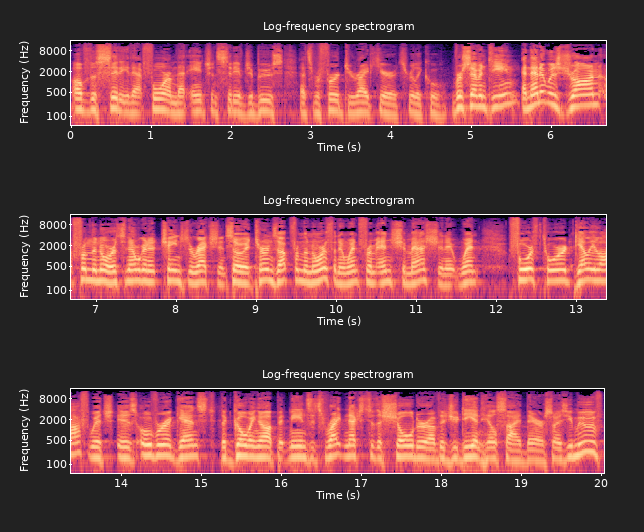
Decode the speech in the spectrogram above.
of the city that form that ancient city of Jebus that's referred to right here. It's really cool. Verse 17, and then it was drawn from the north. So now we're going to change direction. So it turns up from the north, and it went from En Shemesh, and it went forth toward Geliloth, which is over against the going up. It means it's right next to the shoulder of the Judean hillside there. So as you move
